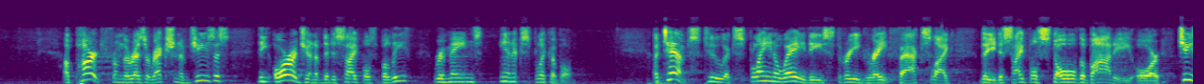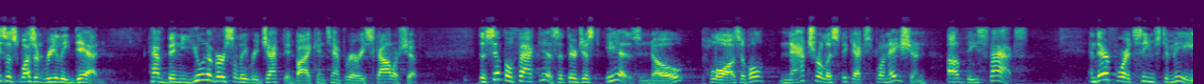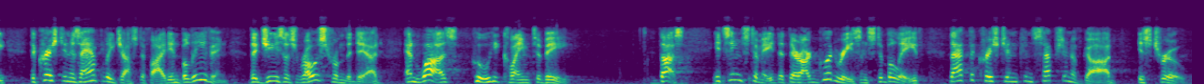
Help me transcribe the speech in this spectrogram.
Apart from the resurrection of Jesus, the origin of the disciples' belief remains inexplicable. Attempts to explain away these three great facts, like the disciples stole the body or Jesus wasn't really dead, have been universally rejected by contemporary scholarship. The simple fact is that there just is no plausible, naturalistic explanation of these facts. And therefore, it seems to me the Christian is amply justified in believing that Jesus rose from the dead and was who he claimed to be. Thus, it seems to me that there are good reasons to believe that the Christian conception of God is true.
